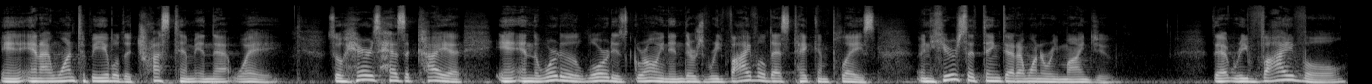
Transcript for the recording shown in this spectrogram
And, and I want to be able to trust Him in that way. So here's Hezekiah, and, and the word of the Lord is growing, and there's revival that's taken place. And here's the thing that I want to remind you that revival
